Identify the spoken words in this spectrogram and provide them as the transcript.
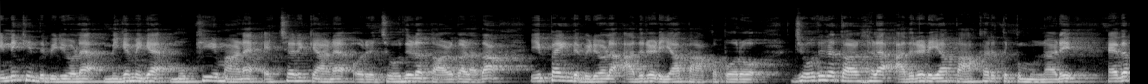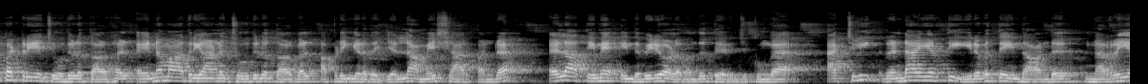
இன்றைக்கி இந்த வீடியோவில் மிக மிக முக்கியமான எச்சரிக்கையான ஒரு ஜோதிட தாள்களை தான் இப்போ இந்த வீடியோவில் அதிரடியாக பார்க்க போகிறோம் ஜோதிட தாள்களை அதிரடியாக பார்க்கறதுக்கு முன்னாடி எதை பற்றிய ஜோதிட தாள்கள் என்ன மாதிரியான ஜோதிட தாள்கள் அப்படிங்கிறத எல்லாமே ஷேர் பண்ணுறேன் எல்லாத்தையுமே இந்த வீடியோவில் வந்து தெரிஞ்சுக்குங்க. ஆக்சுவலி ரெண்டாயிரத்தி இருபத்தைந்து ஆண்டு நிறைய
